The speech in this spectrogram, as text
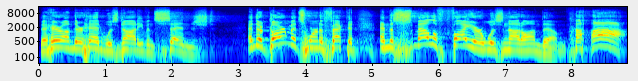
The hair on their head was not even singed, and their garments weren't affected, and the smell of fire was not on them. Ha ha!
